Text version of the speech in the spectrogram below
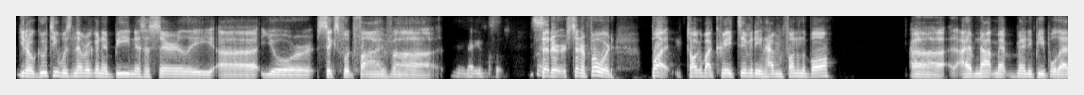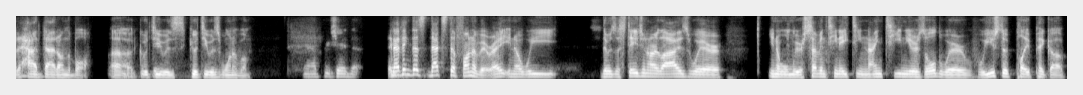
you know, Guti was never going to be necessarily uh, your six foot five uh, center center forward, but talk about creativity and having fun on the ball. Uh, I have not met many people that had that on the ball. Uh, Guti was Guti was one of them. Yeah, I appreciate that. And I think that's that's the fun of it, right? You know, we there was a stage in our lives where you know when we were 17 18 19 years old where we used to play pickup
